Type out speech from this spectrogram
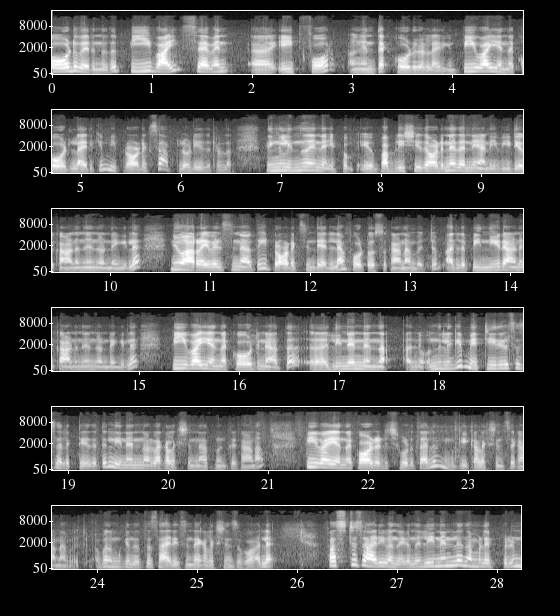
കോഡ് വരുന്നത് P Y seven eight four അങ്ങനത്തെ കോഡുകളിലായിരിക്കും. പി വൈ എന്ന കോഡിലായിരിക്കും ഈ പ്രോഡക്റ്റ്സ് അപ്ലോഡ് ചെയ്തിട്ടുള്ളത്. നിങ്ങൾ ഇന്ന് തന്നെ ഇപ്പം പബ്ലിഷ് ചെയ്ത ഉടനെ തന്നെയാണ് ഈ വീഡിയോ കാണുന്നതെന്നുണ്ടെങ്കിൽ ന്യൂ അറൈവൽസിനകത്ത് ഈ പ്രോഡക്ട്സിന്റെ എല്ലാം ഫോട്ടോസ് കാണാൻ പറ്റും. അല്ല പിന്നീടാണ് കാണുന്നതെന്നുണ്ടെങ്കിൽ പി വൈ എന്ന കോഡിനകത്ത് ലിനൻ എന്ന ഒന്നില്ലെങ്കിൽ മെറ്റീരിയൽസ് സെലക്ട് ചെയ്തിട്ട് ലിനൻ എന്നുള്ള കളക്ഷനകത്ത് നിങ്ങൾക്ക് കാണാം. പി വൈ എന്ന കോഡ് അടിച്ചു കൊടുത്താലും നമുക്ക് ഈ കളക്ഷൻസ് കാണാൻ പറ്റും. അപ്പോൾ നമുക്ക് ഇന്നത്തെ സാരീസിന്റെ കളക്ഷൻസ് പോകാം അല്ലേ? ഫസ്റ്റ് സാരി വന്നേക്കുന്നത് ലിനനിൽ നമ്മൾ എപ്പോഴും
